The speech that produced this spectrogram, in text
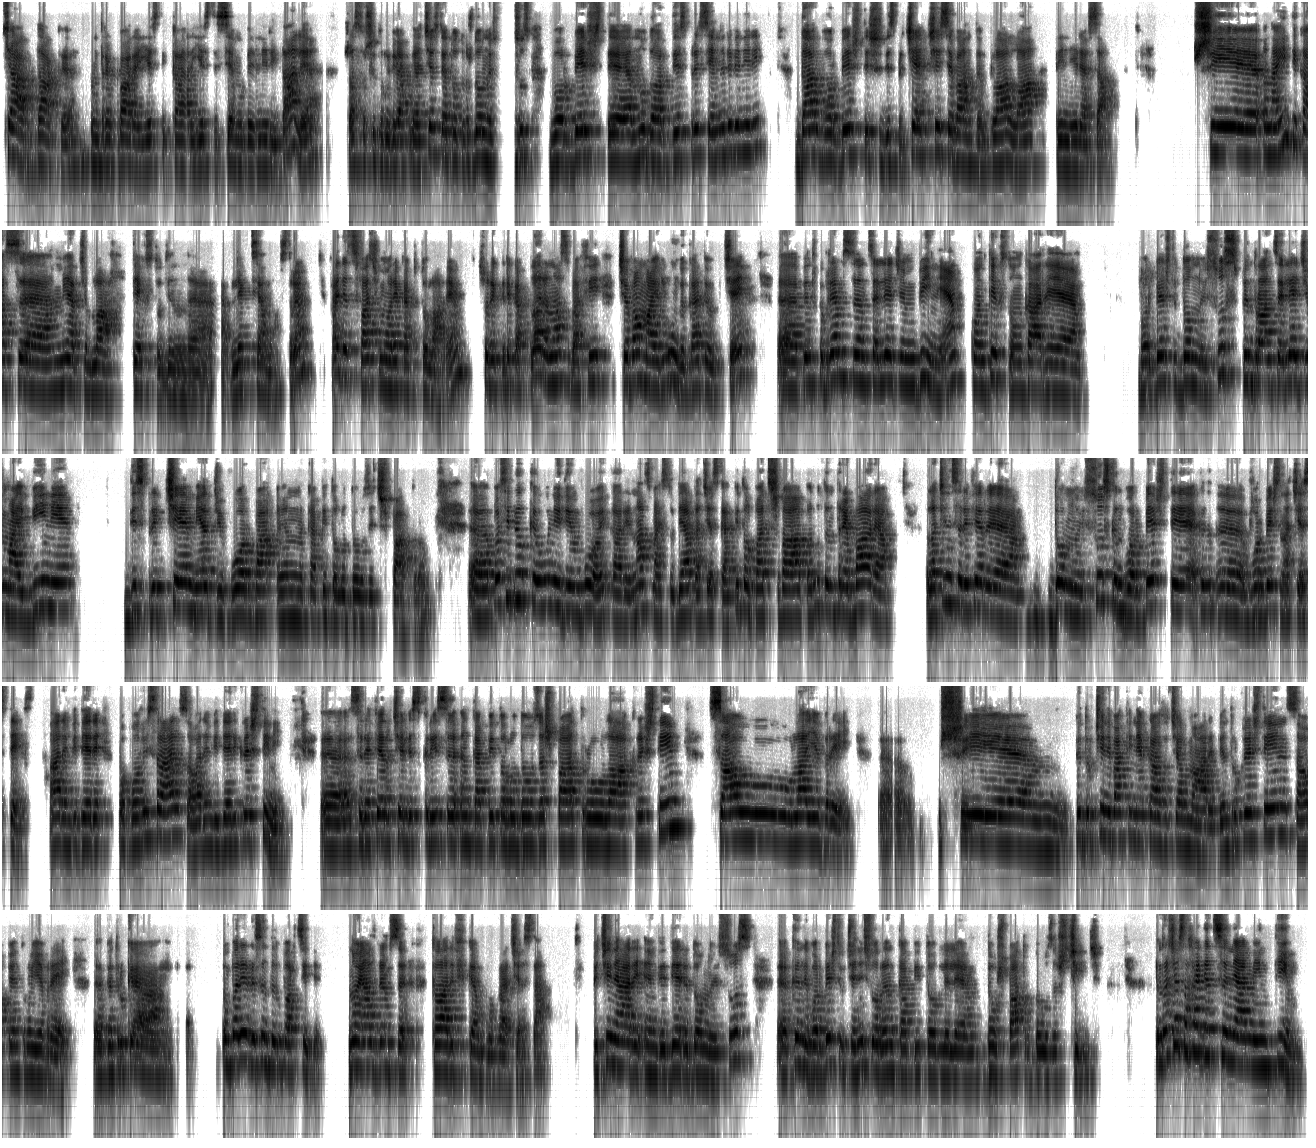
Chiar dacă întrebarea este care este semnul venirii tale și a sfârșitului veacului acestuia, totuși Domnul Iisus vorbește nu doar despre semnele venirii, dar vorbește și despre ceea ce se va întâmpla la venirea sa. Și înainte ca să mergem la textul din uh, lecția noastră, Haideți să facem o recapitulare și recapitularea noastră va fi ceva mai lungă ca de obicei, uh, pentru că vrem să înțelegem bine contextul în care vorbește Domnul Isus pentru a înțelege mai bine despre ce merge vorba în capitolul 24. Uh, posibil că unii din voi care n-ați mai studiat acest capitol, poate și v-a apărut întrebarea la cine se referă Domnul Isus când vorbește, când uh, vorbește în acest text? Are în vedere poporul Israel sau are în vedere creștinii? Uh, se referă cele scrise în capitolul 24 la creștini sau la evrei? Uh, și um, pentru cine va fi necazul cel mare? Pentru creștini sau pentru evrei? Pentru că Împărerile sunt împărțite. Noi azi vrem să clarificăm lucrul acesta. Pe cine are în vedere Domnul Isus când le vorbește ucenicilor în capitolele 24-25. Pentru aceasta, haideți să ne amintim,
